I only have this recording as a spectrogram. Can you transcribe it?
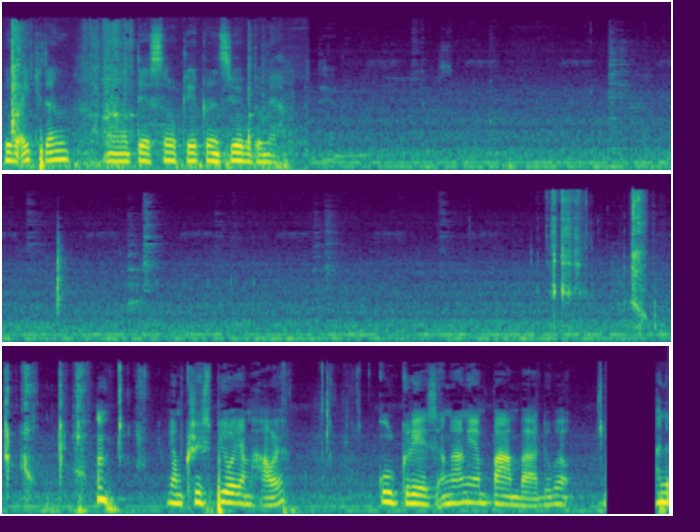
ꯑꯗꯨꯒ ꯑꯩ ꯈꯤꯇꯪ ꯇꯦꯁ ꯇꯧꯔꯛꯀꯦ ꯀ꯭ꯔꯟꯆꯤ ꯑꯣꯏꯕꯗꯣ ꯃꯌꯥꯝ ยําคริสปิโอยําหาเอกูเกรสอังานยําปามบาดูก็ฮัน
